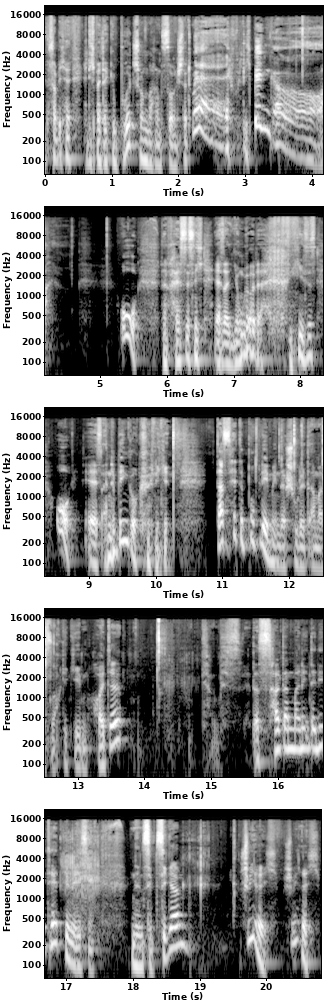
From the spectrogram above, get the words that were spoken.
Das ich, hätte ich bei der Geburt schon machen sollen, statt, will ich Bingo. Oh, dann heißt es nicht, er ist ein Junge oder hieß es, oh, er ist eine Bingo-Königin. Das hätte Probleme in der Schule damals noch gegeben. Heute, das ist halt dann meine Identität gewesen in den 70ern schwierig, schwierig.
